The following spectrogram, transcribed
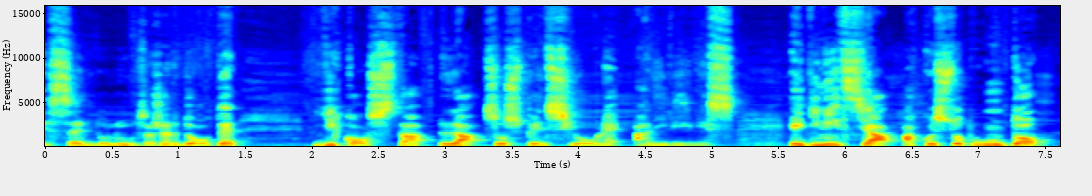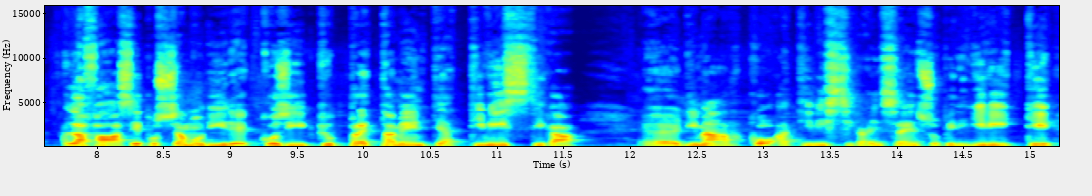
essendo lui un sacerdote, gli costa la sospensione a divinis. Ed inizia a questo punto la fase, possiamo dire così, più prettamente attivistica eh, di Marco, attivistica in senso per i diritti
